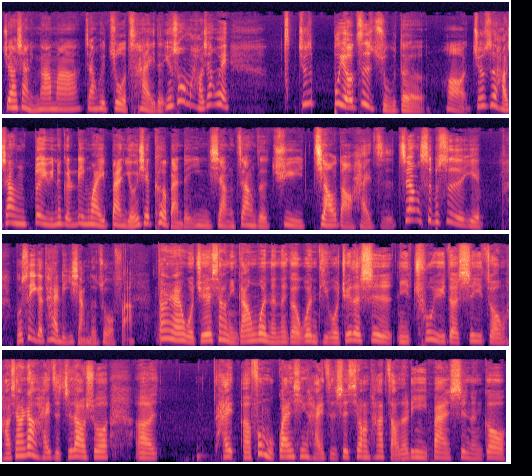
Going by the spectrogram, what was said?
就要像你妈妈这样会做菜的。”有时候我们好像会就是不由自主的。哈、就是好像对于那个另外一半有一些刻板的印象，这样子去教导孩子，这样是不是也不是一个太理想的做法？当然，我觉得像你刚刚问的那个问题，我觉得是你出于的是一种好像让孩子知道说，呃，孩呃，父母关心孩子是希望他找的另一半是能够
